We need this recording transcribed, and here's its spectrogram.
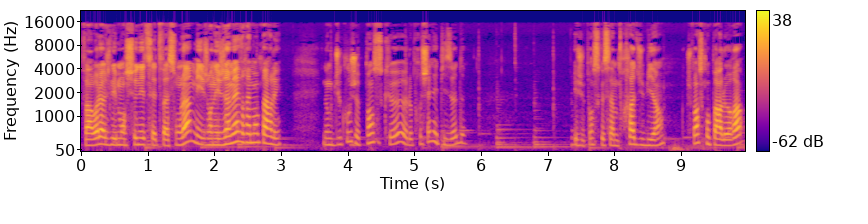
Enfin voilà, je l'ai mentionné de cette façon-là, mais j'en ai jamais vraiment parlé. Donc du coup, je pense que le prochain épisode, et je pense que ça me fera du bien, je pense qu'on parlera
